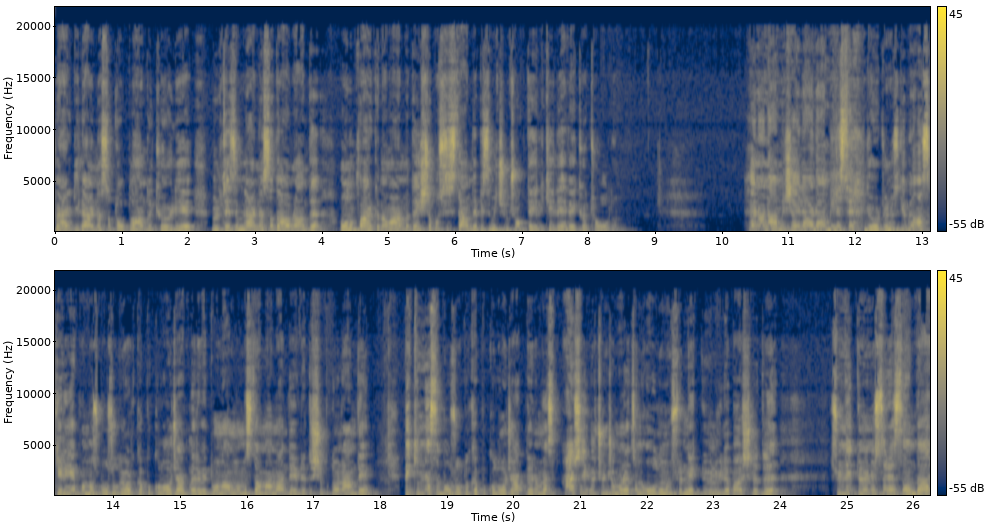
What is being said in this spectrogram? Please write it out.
vergiler nasıl toplandı, köylüye mültezimler nasıl davrandı onun farkına varmadı. İşte bu sistemde bizim için çok tehlikeli ve kötü oldu. En önemli şeylerden birisi gördüğünüz gibi askeri yapımız bozuluyor. Kapı kulu ocakları ve donanmamız tamamen devre dışı bu dönemde. Peki nasıl bozuldu kapı kulu ocaklarımız? Her şey 3. Murat'ın oğlunun sünnet düğünüyle başladı. Sünnet düğünü sırasında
